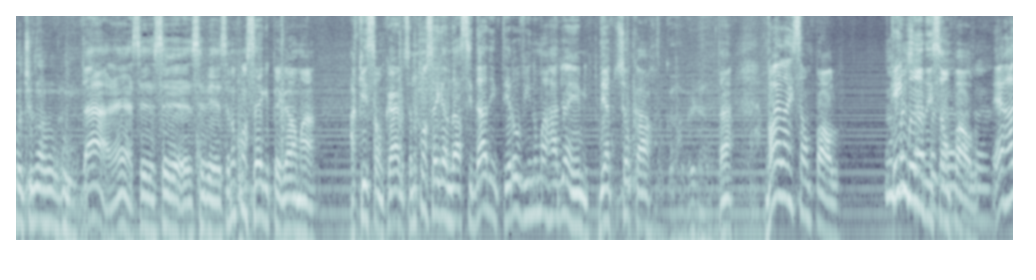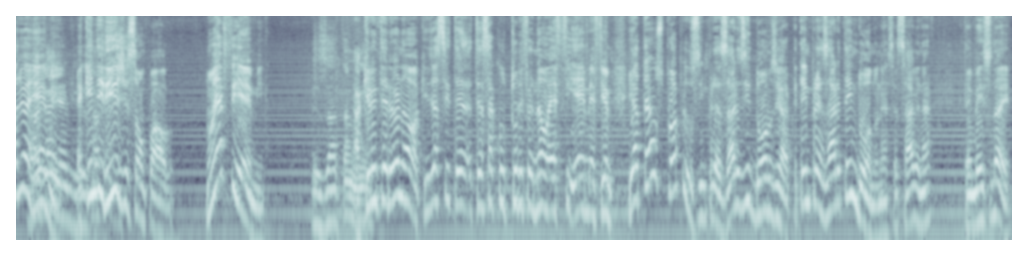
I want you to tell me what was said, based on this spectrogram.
Continua ruim. Tá, é, você vê, você não consegue pegar uma. Aqui em São Carlos, você não consegue andar a cidade inteira ouvindo uma rádio AM dentro do seu carro. Tá? Vai lá em São Paulo. Não, Quem pois é, manda em São é, Paulo? pois É a Rádio AM. Rádio AM, é quem exatamente. dirige São Paulo. Não é FM. Exatamente. Aqui no interior não, aqui já se tem, tem essa cultura diferente. Não, é FM, FM. E até os próprios empresários e donos de. Porque tem empresário e tem dono, né? Você sabe, né? Tem bem isso daí.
